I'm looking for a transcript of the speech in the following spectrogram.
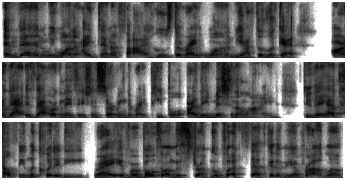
And then we want to identify who's the right one. We have to look at are that is that organization serving the right people? Are they mission aligned? Do they have healthy liquidity right? If we're both on the struggle bus that's going to be a problem.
